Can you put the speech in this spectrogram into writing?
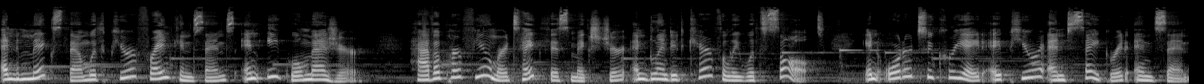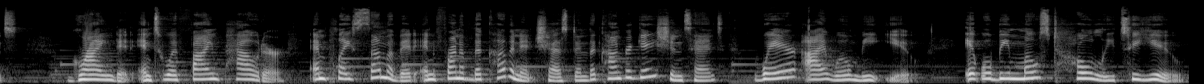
and mix them with pure frankincense in equal measure. Have a perfumer take this mixture and blend it carefully with salt in order to create a pure and sacred incense. Grind it into a fine powder and place some of it in front of the covenant chest in the congregation tent where I will meet you. It will be most holy to you.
